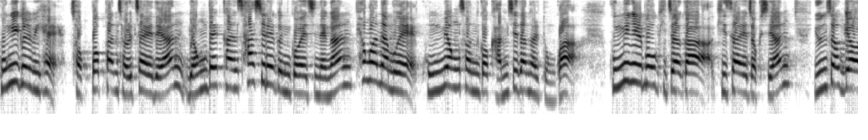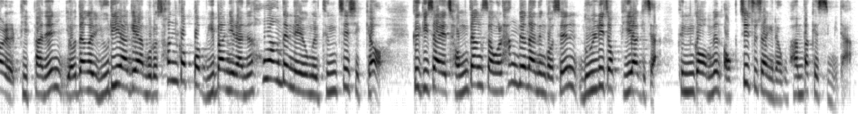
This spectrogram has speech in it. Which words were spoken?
공익을 위해 적법한 절차에 대한 명백한 사실에 근거해 진행한 평화나무의 공명선거 감시단 활동과 국민일보 기자가 기사에 적시한 윤석열 비판은 여당을 유리하게 함으로 선거법 위반이라는 허황된 내용을 등치시켜 그 기사의 정당성을 항변하는 것은 논리적 비약이자 근거 없는 억지 주장이라고 반박했습니다.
